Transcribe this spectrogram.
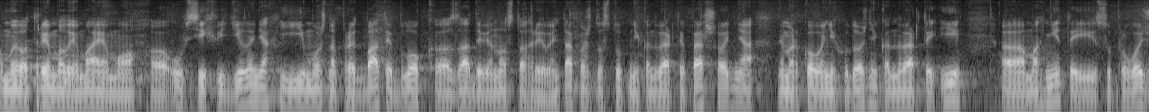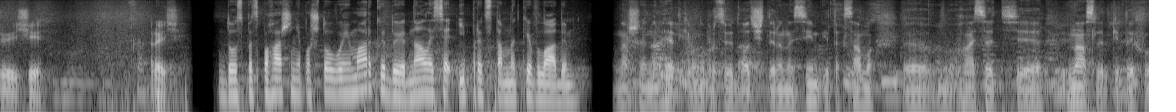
ми отримали, маємо е, у всіх відділеннях. Її можна придбати блок е, за 90 гривень. Також доступні конверти першого дня, немарковані художні конверти і е, магніти, і супроводжуючі речі. До спецпогашення поштової марки доєдналися і представники влади. Наші енергетики вони працюють 24 на 7 і так само е, гасять е, наслідки тих е,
